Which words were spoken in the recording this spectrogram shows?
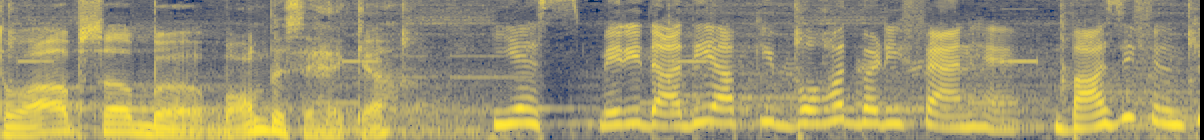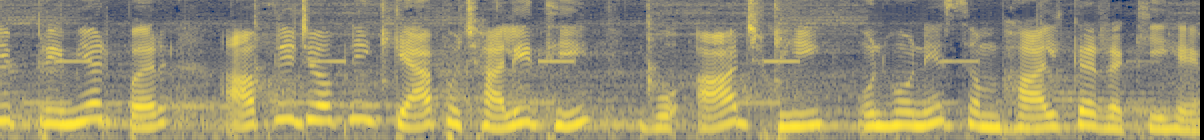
तो आप सब बॉम्बे से है क्या? यस yes, मेरी दादी आपकी बहुत बड़ी फ़ैन है। बाजी फ़िल्म के प्रीमियर पर आपने जो अपनी कैप उछाली थी वो आज भी उन्होंने संभाल कर रखी है।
